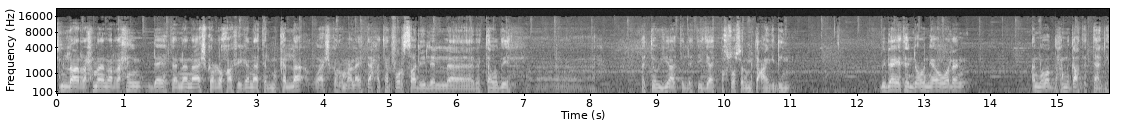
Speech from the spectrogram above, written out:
بسم الله الرحمن الرحيم. بداية أنا أشكر الأخوة في قناة المكلا وأشكرهم على إتاحة الفرصة لي لل- للتوضيح آه، التوجيهات التي جاءت بخصوص المتعاقدين. بداية دعوني أولا أن نوضح النقاط التالية.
